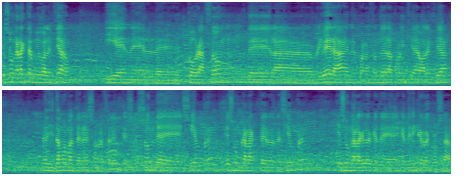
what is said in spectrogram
Es un carácter muy valenciano y en el eh, corazón de la Ribera, en el corazón de la provincia de Valencia, necesitamos mantener esos referentes. Son de siempre, es un carácter de siempre y es un carácter que, te, que tienen que reposar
